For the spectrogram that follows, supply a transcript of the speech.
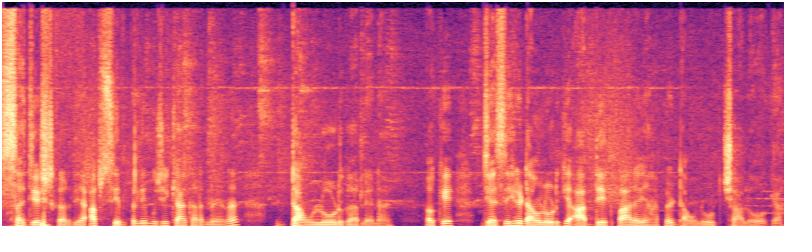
सजेस्ट कर दिया। अब सिंपली मुझे क्या करना है ना डाउनलोड कर लेना है ओके जैसे ही डाउनलोड किया, आप देख पा रहे हो यहाँ पे डाउनलोड चालू हो गया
